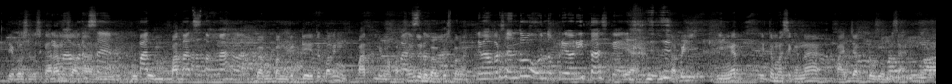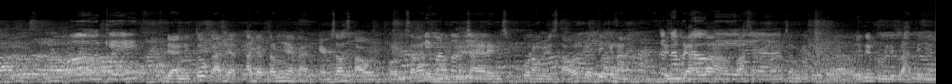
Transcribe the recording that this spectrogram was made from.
Deposito sekarang 5 misalkan persen buku empat 4, empat setengah lah bank-bank gede itu paling 4 5 persen itu udah bagus banget. 5 persen tuh prioritas Ya, kayaknya tapi ingat itu masih kena pajak 20 persen. oh, oke Dan itu ada ada termnya kan, kayak misal setahun. Kalau cuma tahun. mencairin kurang dari setahun, berarti kena, Kena denda lah, segala ya. macam gitu. Jadi perlu diperhatiin.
